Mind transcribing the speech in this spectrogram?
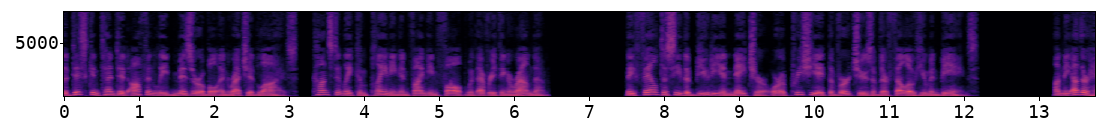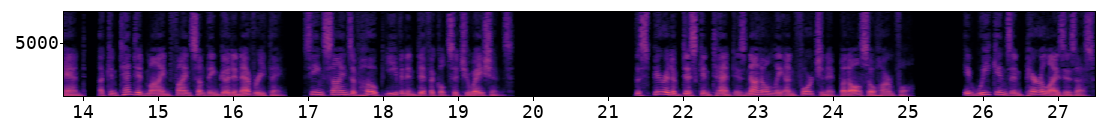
The discontented often lead miserable and wretched lives, constantly complaining and finding fault with everything around them. They fail to see the beauty in nature or appreciate the virtues of their fellow human beings. On the other hand, a contented mind finds something good in everything, seeing signs of hope even in difficult situations. The spirit of discontent is not only unfortunate but also harmful. It weakens and paralyzes us,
